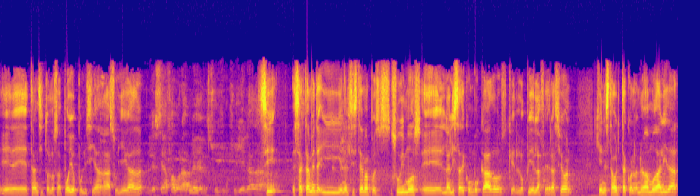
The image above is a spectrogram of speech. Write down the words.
eh, tránsito los apoyo policía a su llegada. ¿Les sea favorable su, su, llegada? Sí, exactamente. Y en el sistema pues subimos la lista de convocados que lo pide la federación, quien está ahorita con la nueva modalidad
